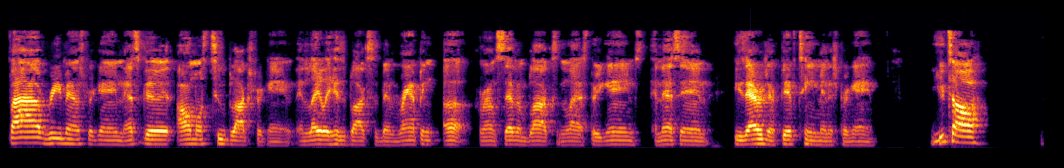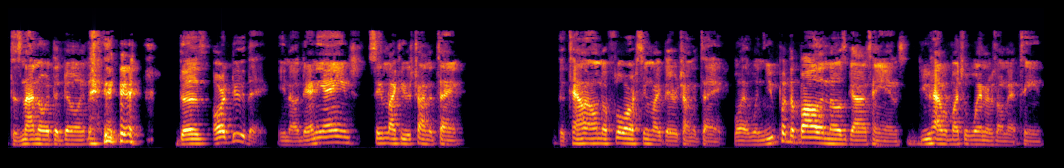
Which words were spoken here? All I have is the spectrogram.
five rebounds per game. That's good. Almost two blocks per game. And lately, his blocks have been ramping up around seven blocks in the last three games. And that's in, he's averaging 15 minutes per game. Utah does not know what they're doing. does or do they? You know, Danny Ainge seemed like he was trying to tank. The talent on the floor seemed like they were trying to tank. But when you put the ball in those guys' hands, you have a bunch of winners on that team.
